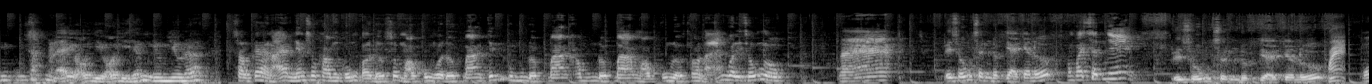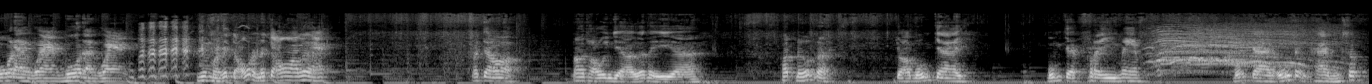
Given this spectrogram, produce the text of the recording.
cái cuốn sách nó để gọi gì gọi gì nhấn nhiêu nhiêu đó xong cái hồi nãy anh nhấn số 0 cũng gọi được số 1 cũng gọi được 39 cũng được 30 cũng được 31 cũng được. Thôi nản qua đi xuống luôn. Nè đi xuống xin được vài chai nước. Không phải xin nhé. Đi xuống xin được vài chai nước. Mua đàng hoàng mua đàng hoàng. Nhưng mà cái chỗ này nó cho mấy bạn nó cho. Nói thôi giờ thì à, hết nước rồi. Cho bốn chai. Bốn chai free mấy em. Bốn chai uống trong hai muỗng súp.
